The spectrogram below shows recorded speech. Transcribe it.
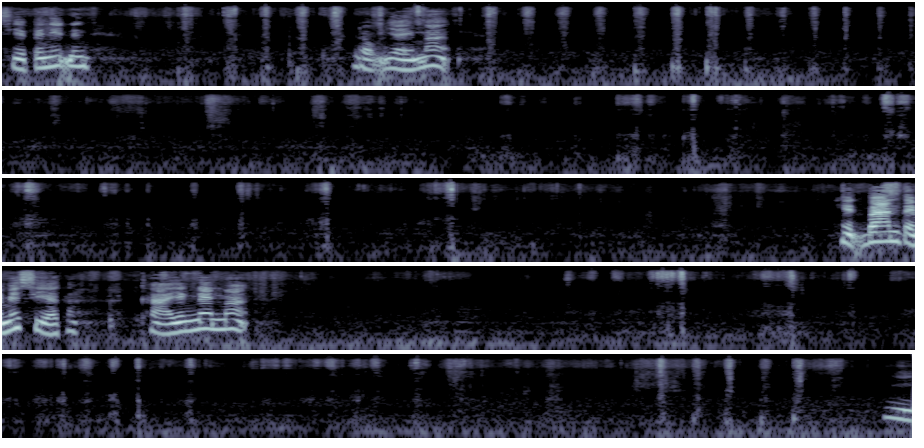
เสียไปนิดนึง ดอกใหญ่มาก เห็ดบานแต่ไม่เสียค่ะ ขายังแน่นมาก นี่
